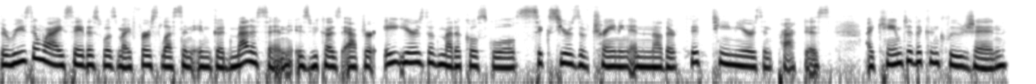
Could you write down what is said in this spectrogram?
The reason why I say this was my first lesson in good medicine is because after eight years of medical school, six years of training, and another 15 years in practice, I came to the conclusion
